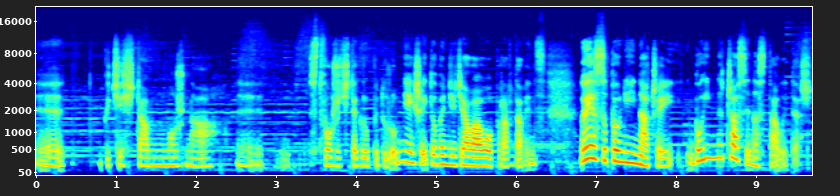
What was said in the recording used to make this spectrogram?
Y, gdzieś tam można y, stworzyć te grupy dużo mniejsze i to będzie działało, prawda? Więc no jest zupełnie inaczej, bo inne czasy nastały też.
